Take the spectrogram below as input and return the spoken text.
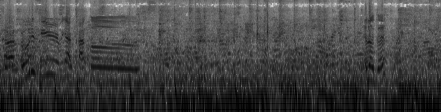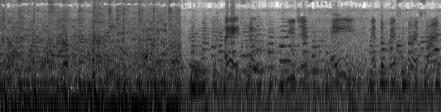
so our food is here. We got tacos. It look good. Okay, so we just ate at the Mexican restaurant.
